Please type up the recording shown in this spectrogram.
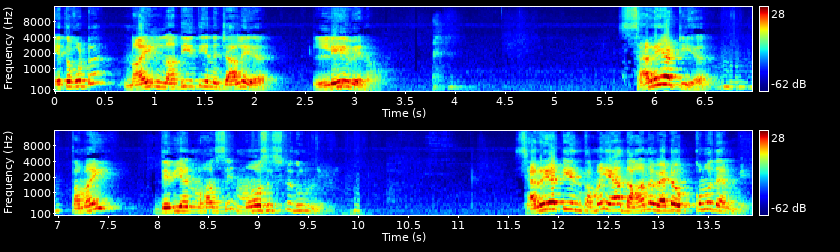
එතකොට නයිල් නදියේ තියෙන ජලය ලේ වෙනවා. සැරයටිය තමයි දෙවියන් වහන්සේ මෝසස්ට දුන්නේ. සැරයටියෙන් තමයි එයා දාන වැඩ ඔක්කොම දැම්මේ.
